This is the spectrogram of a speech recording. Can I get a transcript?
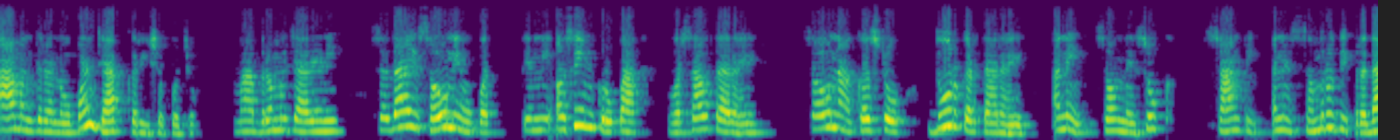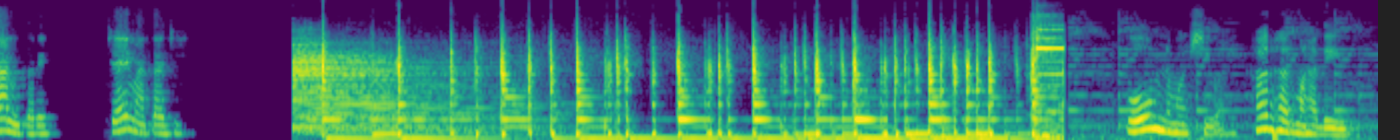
આ મંત્રનો પણ જાપ કરી શકો છો. મા બ્રહ્મચારિણી સદાય સૌની ઉપર તેમની અસીમ કૃપા વરસાવતા રહે. સૌના કષ્ટો દૂર કરતા રહે અને સૌને સુખ, શાંતિ અને સમૃદ્ધિ પ્રદાન કરે. જય માતાજી. ઓમ નમઃ શિવાય. હર હર મહાદેવ.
